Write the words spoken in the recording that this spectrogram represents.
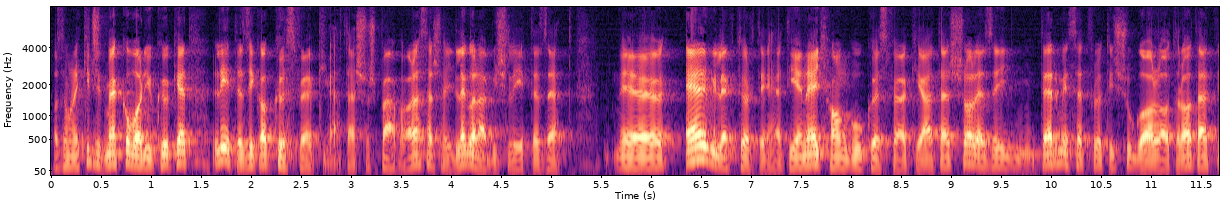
Azonban egy kicsit megkavarjuk őket, létezik a közfelkiáltásos pápa választás, vagy legalábbis létezett. Elvileg történhet ilyen egyhangú közfelkiáltással, ez egy természetfölötti sugallatra, tehát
